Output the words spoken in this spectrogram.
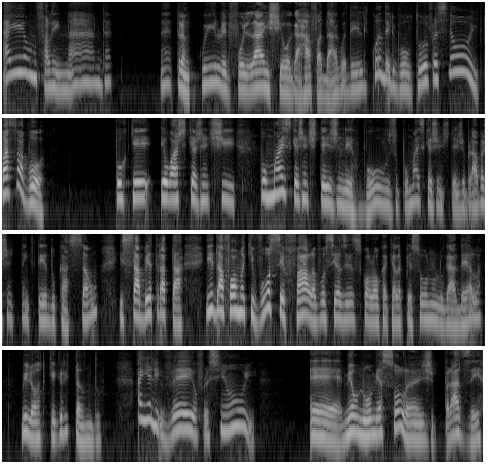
Aí eu não falei nada, né? Tranquilo. Ele foi lá, encheu a garrafa d'água dele. Quando ele voltou, eu falei assim: Oi, faz favor. Porque eu acho que a gente por mais que a gente esteja nervoso, por mais que a gente esteja bravo, a gente tem que ter educação e saber tratar. E da forma que você fala, você às vezes coloca aquela pessoa no lugar dela melhor do que gritando. Aí ele veio, eu falei assim: oi. é, meu nome é Solange, prazer.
